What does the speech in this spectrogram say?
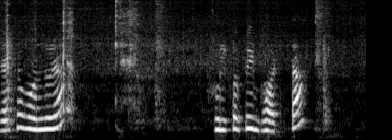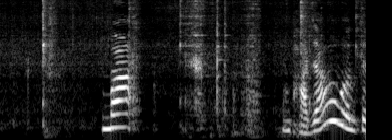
দেখো বন্ধুরা, ফুলকপির ভর্তা বা ভাজাও বলতে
